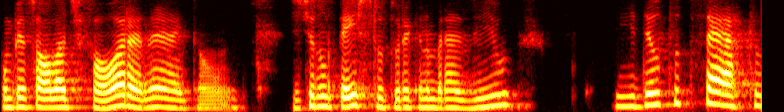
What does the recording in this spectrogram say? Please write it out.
com o pessoal lá de fora, né? Então, a gente não tem estrutura aqui no Brasil, E deu tudo certo.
